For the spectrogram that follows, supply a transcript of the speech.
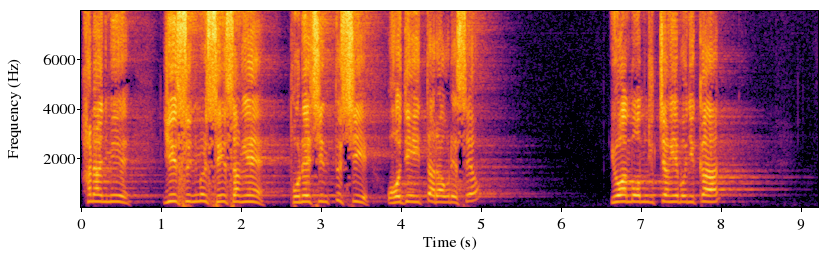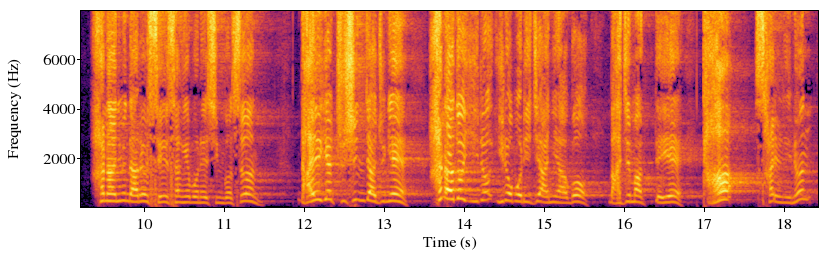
하나님이 예수님을 세상에 보내신 뜻이 어디에 있다라고 그랬어요? 요한복음 6장에 보니까 하나님이 나를 세상에 보내신 것은 나에게 주신 자 중에 하나도 잃어, 버리지 아니하고 마지막 때에 다 살리는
